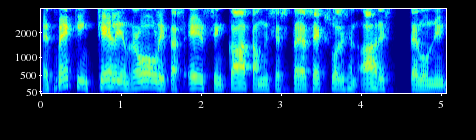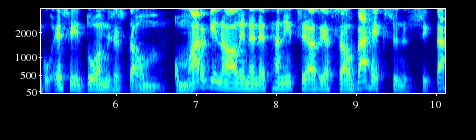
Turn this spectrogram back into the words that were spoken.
että Mekin Kellin rooli tässä Ailesin kaatamisesta ja seksuaalisen ahdistelun niin kuin esiin tuomisesta on, on marginaalinen, että hän itse asiassa on väheksynyt sitä.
